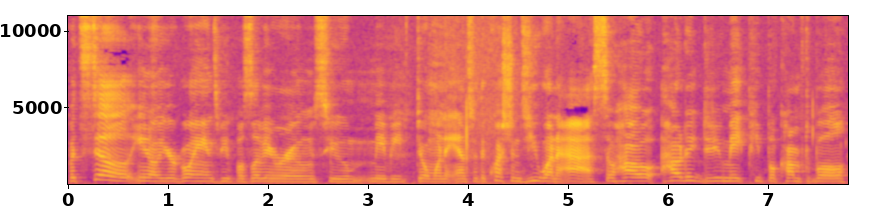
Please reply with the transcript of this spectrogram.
But still, you know, you're going into people's living rooms who maybe don't want to answer the questions you want to ask. So how how did you make people comfortable?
